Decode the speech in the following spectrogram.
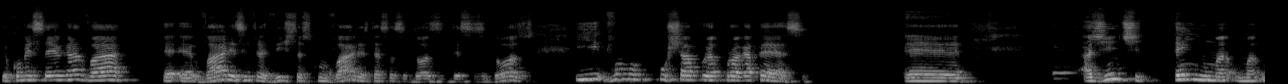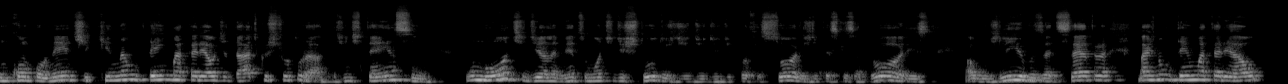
eu comecei a gravar é, é, várias entrevistas com várias dessas idosas, desses idosos, e vamos puxar para o HPS. É, a gente tem uma, uma, um componente que não tem material didático estruturado. A gente tem, assim, um monte de elementos, um monte de estudos de, de, de professores, de pesquisadores, alguns livros, etc., mas não tem um material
